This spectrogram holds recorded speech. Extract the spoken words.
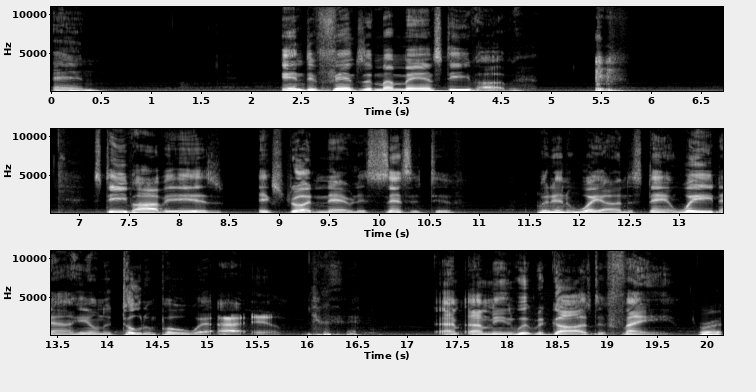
And in defense of my man Steve Harvey, Steve Harvey is extraordinarily sensitive, but in a mm-hmm. way I understand, way down here on the totem pole where I am. I, I mean, with regards to fame, Right.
